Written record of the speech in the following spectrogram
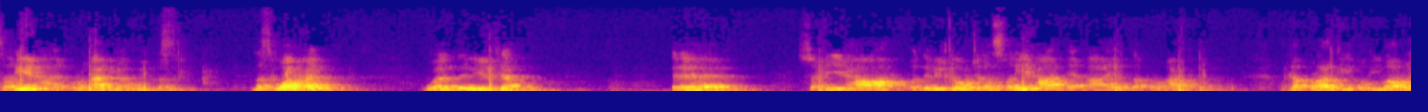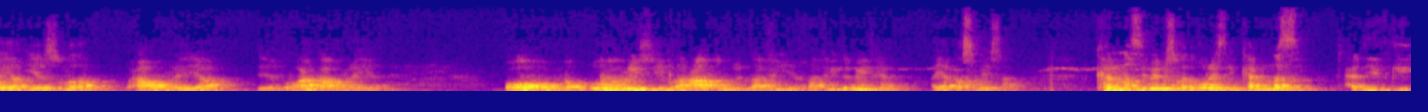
sariixa ee qur'aaniga ah wey naski naski waa maxay? Waa daliilka saxiixa ah waa daliilka wajada sariixa ah ee aayadda qur'aanka marka qur'aankii ima horreeya iyo sunnada waxaa horreeya qur'aankaa horreeya oo muxuu u horeysiyey muraacaatu idaafiya daafiyadda beytka ayaa qasbaysa. Ka nasi bay nuskadi qoraysay ka nasi xadiidkii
